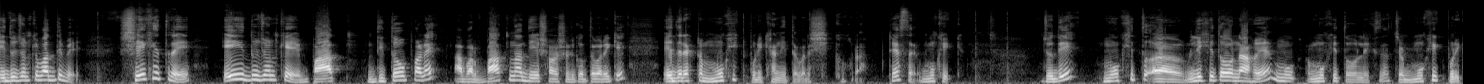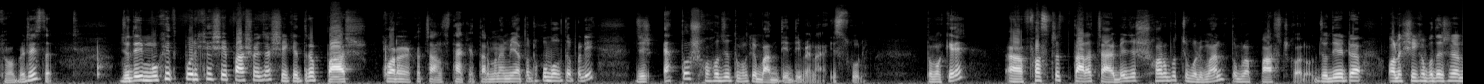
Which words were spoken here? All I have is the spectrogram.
এই দুজনকে বাদ দিবে? সেই ক্ষেত্রে এই দুজনকে বাদ দিতেও পারে, আবার বাদ না দিয়ে সরাসরি করতে পারে কি? এদের একটা মৌখিক পরীক্ষা নিতে পারে শিক্ষকরা, ঠিক আছে? মৌখিক। যদি মুখিত লিখিত না হয়ে মুখিত লিখছে আচ্ছা মৌখিক পরীক্ষা হবে, ঠিক আছে? যদি মুখিত পরীক্ষায় সে পাশ হয়ে যায়, সেক্ষেত্রে পাশ করার একটা চান্স থাকে। তার মানে আমি এতটুকু বলতে পারি যে এত সহজে তোমাকে বাদ দিয়ে দিবে না স্কুল তোমাকে ফার্স্টে তারা চাইবে যে সর্বোচ্চ পরিমাণ তোমরা পাস করো। যদি এটা অনেক শিক্ষা প্রতিষ্ঠান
